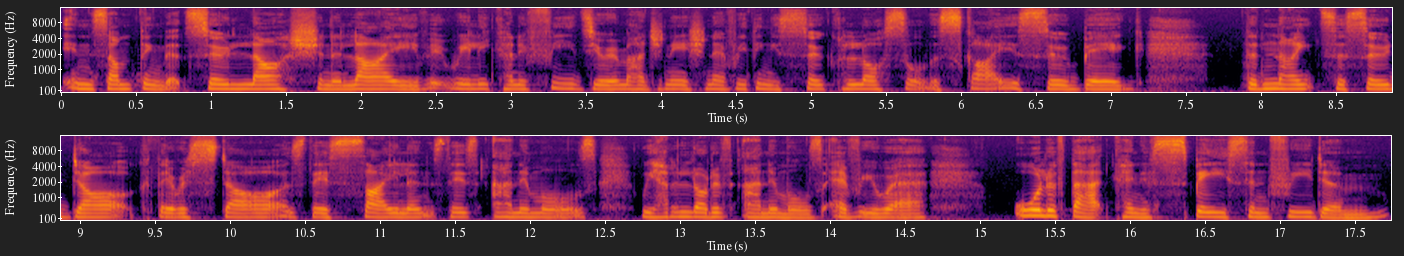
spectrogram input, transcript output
in something that's so lush and alive, it really kind of feeds your imagination. Everything is so colossal, the sky is so big, the nights are so dark. There are stars, there's silence, there's animals. We had a lot of animals everywhere. All of that kind of space and freedom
